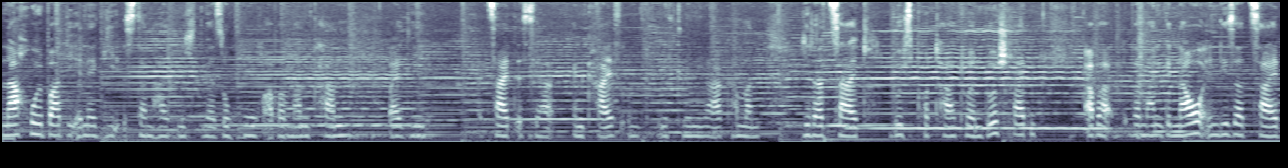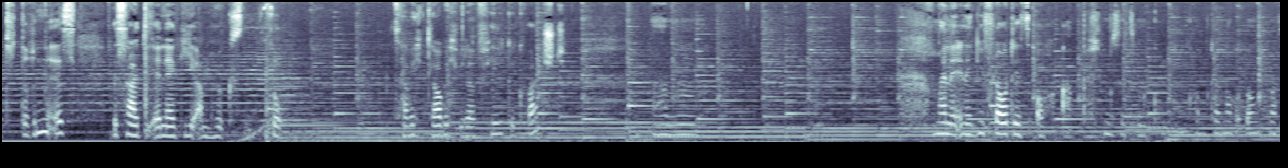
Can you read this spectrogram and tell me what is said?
nachholbar. Die Energie ist dann halt nicht mehr so hoch, aber man kann, weil die Zeit ist ja ein Kreis und nicht linear, kann man jederzeit durchs Portaltor durchschreiten. Aber wenn man genau in dieser Zeit drin ist, ist halt die Energie am höchsten. So, jetzt habe ich, glaube ich, wieder viel gequatscht. Ähm, meine Energie flaut jetzt auch ab. Ich muss jetzt mal gucken, kommt da noch irgendwas?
